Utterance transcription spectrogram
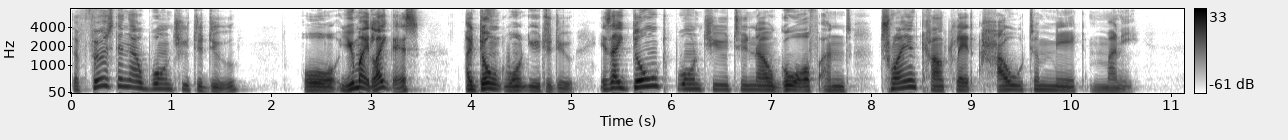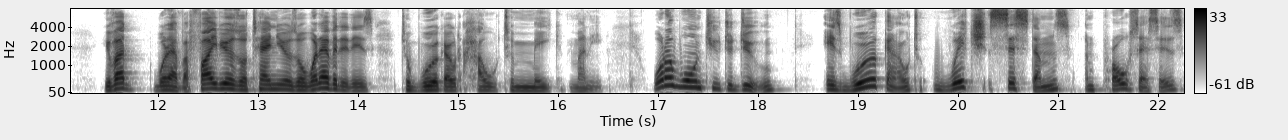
The first thing I want you to do, or you might like this, I don't want you to do, is I don't want you to now go off and try and calculate how to make money. You've had whatever, five years or 10 years or whatever it is to work out how to make money. What I want you to do is work out which systems and processes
